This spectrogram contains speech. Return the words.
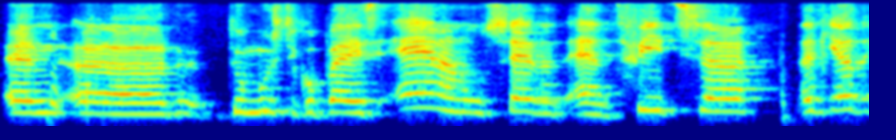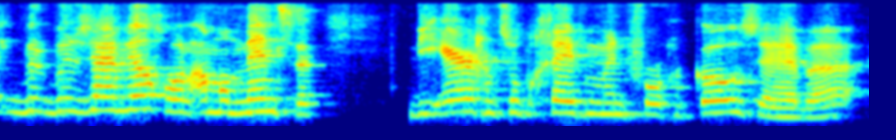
En uh, toen moest ik opeens en een ontzettend end fietsen. We zijn wel gewoon allemaal mensen die ergens op een gegeven moment voor gekozen hebben.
